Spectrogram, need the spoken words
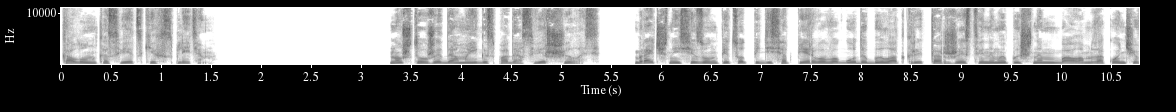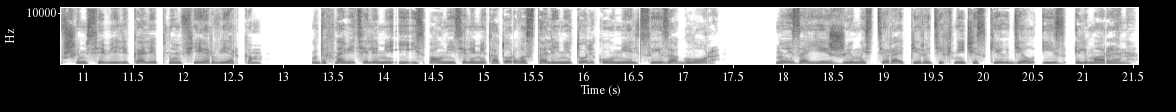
Колонка светских сплетен. Ну что же, дамы и господа, свершилось. Брачный сезон 551 года был открыт торжественным и пышным балом, закончившимся великолепным фейерверком вдохновителями и исполнителями которого стали не только умельцы из Аглора, но и заезжие мастера пиротехнических дел из Эльмарена.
